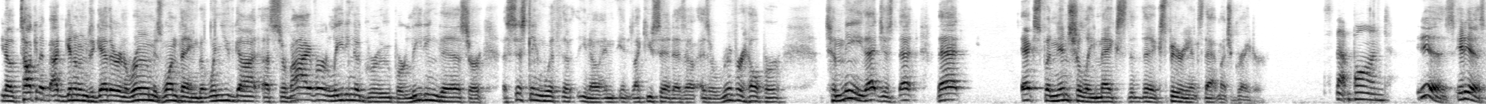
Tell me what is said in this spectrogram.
you know talking about getting them together in a room is one thing but when you've got a survivor leading a group or leading this or assisting with the you know and, and like you said as a as a river helper to me that just that that exponentially makes the, the experience that much greater. It's that bond. It is. It is.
